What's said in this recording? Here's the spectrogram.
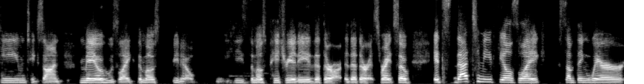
team takes on Mayo, who's like the most, you know, he's the most patrioty that there are that there is, right? So it's that to me feels like something where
